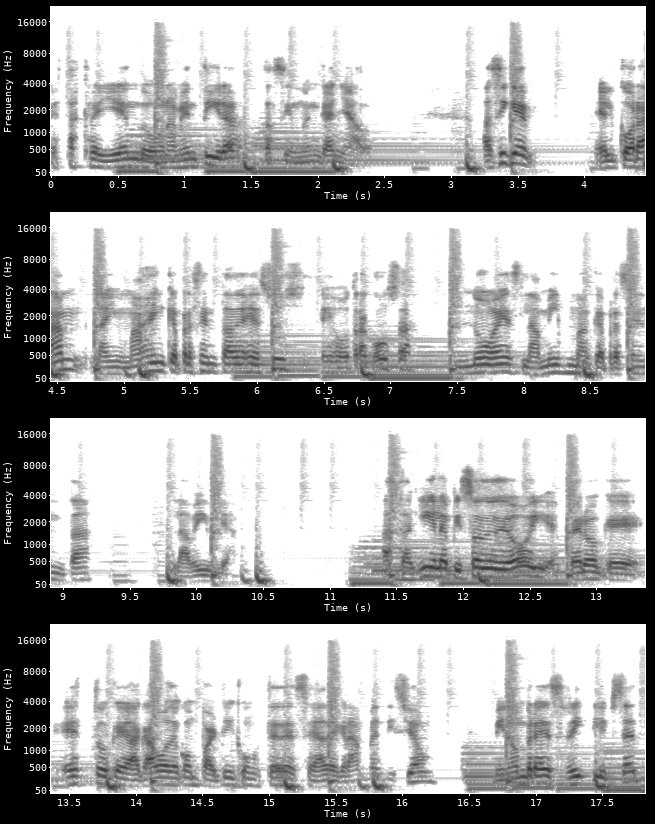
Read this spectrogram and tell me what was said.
estás creyendo una mentira, estás siendo engañado. Así que el Corán, la imagen que presenta de Jesús es otra cosa, no es la misma que presenta la Biblia. Hasta aquí el episodio de hoy. Espero que esto que acabo de compartir con ustedes sea de gran bendición. Mi nombre es Rick Lipset.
